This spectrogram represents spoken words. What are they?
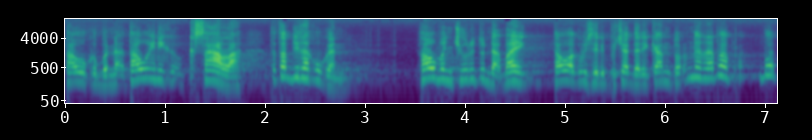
tahu kebenar, tahu ini kesalah, tetap dilakukan. Tahu mencuri itu tidak baik, tahu aku bisa dipecat dari kantor, enggak ada apa-apa, buat.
